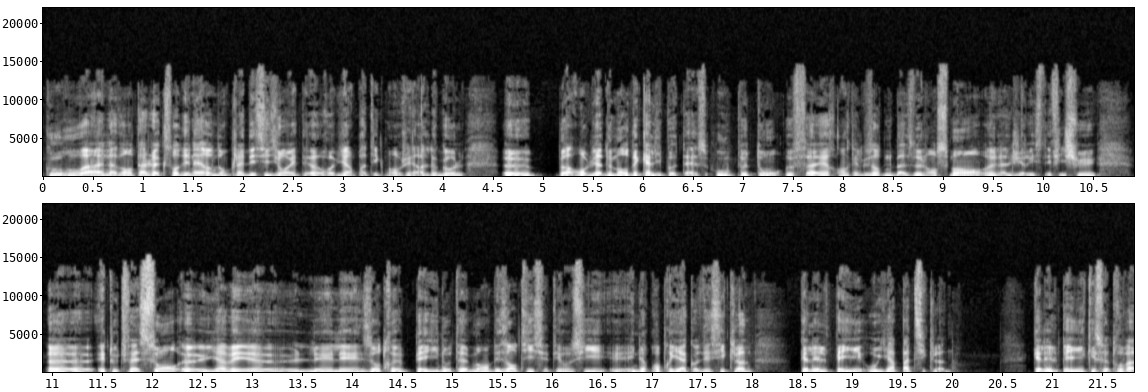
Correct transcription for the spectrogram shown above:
Kourou a un avantage extraordinaire, donc la décision revient pratiquement au général de Gaulle. Euh, bah, on lui a demandé quelle hypothèse? Où peut-on faire en quelque sorte une base de lancement? Euh, L'Algérie s'était fichu. et de toute façon, il y avait les, autres pays, notamment des Antilles, c'était aussi inapproprié à cause des cyclones. Quel est le pays où il n'y a pas de cyclone Quel est le pays qui se trouve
